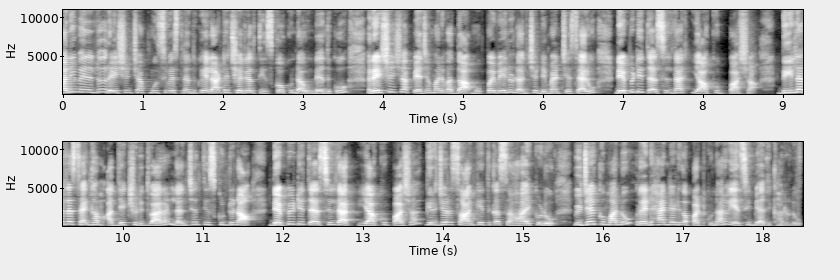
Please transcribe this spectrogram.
పని వేళల్లో రేషన్ షాప్ మూసివేసినందుకు ఎలాంటి చర్యలు తీసుకోకుండా ఉండేందుకు రేషన్ షాప్ యజమాని వద్ద ముప్పై వేలు లంచం డిమాండ్ చేశారు డిప్యూటీ తహసీల్దార్ యాకూబ్ పాషా. డీలర్ల సంఘం అధ్యక్షుడి ద్వారా లంచం తీసుకుంటున్న డిప్యూటీ తహసీల్దార్ యాకూబ్ పాషా గిరిజన సాంకేతిక సహాయకుడు విజయ్ కుమార్ను రెడ్ హ్యాండెడ్గా పట్టుకున్నారు ఏసీబీ అధికారులు.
